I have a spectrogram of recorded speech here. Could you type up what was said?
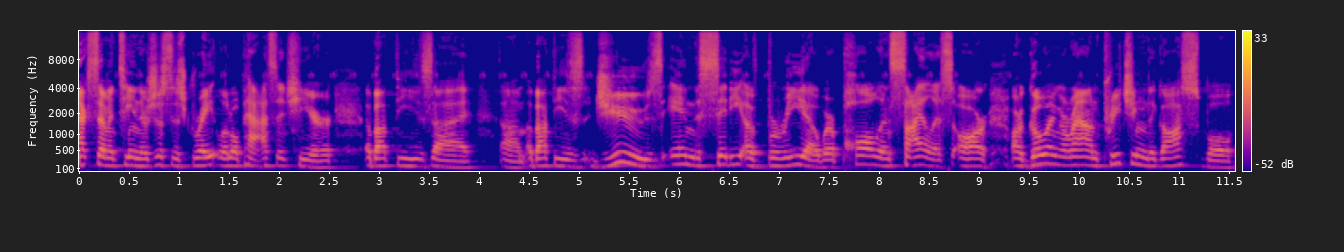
Acts 17, there's just this great little passage here about these, uh, um, about these Jews in the city of Berea, where Paul and Silas are, are going around preaching the gospel.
